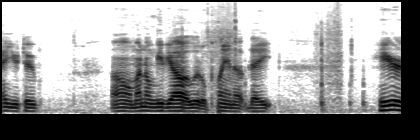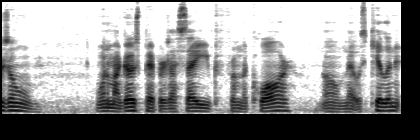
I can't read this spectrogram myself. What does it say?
Hey YouTube. Um, I'm gonna give y'all a little plant update. Here's um one of my ghost peppers I saved from the quar um that was killing it.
